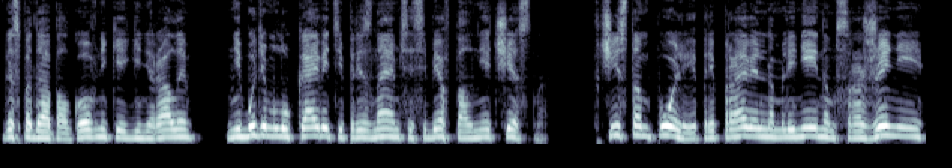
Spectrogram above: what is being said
Господа полковники и генералы, не будем лукавить и признаемся себе вполне честно. В чистом поле и при правильном линейном сражении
